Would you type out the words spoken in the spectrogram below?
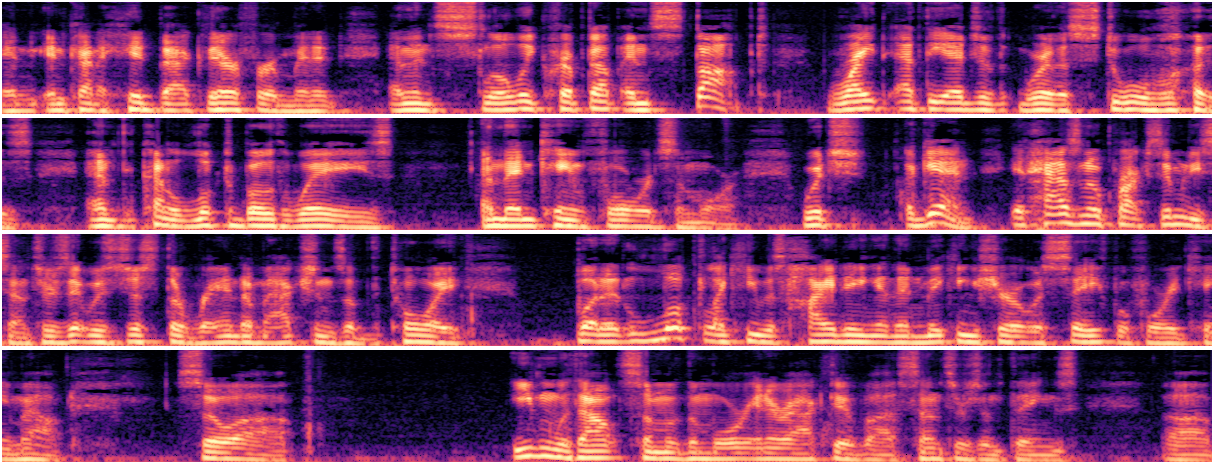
and, and kind of hid back there for a minute, and then slowly crept up and stopped right at the edge of where the stool was, and kind of looked both ways, and then came forward some more. Which again, it has no proximity sensors. It was just the random actions of the toy, but it looked like he was hiding and then making sure it was safe before he came out. So uh, even without some of the more interactive uh, sensors and things, uh,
